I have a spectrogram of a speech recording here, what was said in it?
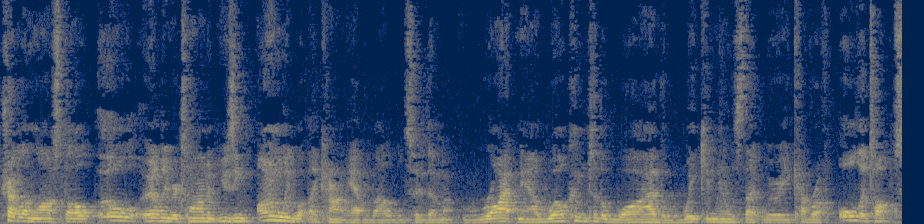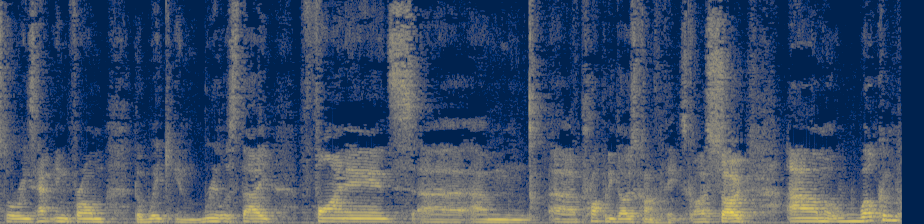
travel and lifestyle, or early retirement, using only what they currently have available to them right now. Welcome to The Wire, the week in real estate, where we cover off all the top stories happening from the week in real estate, finance, uh, um, uh, property, those kinds of things, guys. So, um, welcome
